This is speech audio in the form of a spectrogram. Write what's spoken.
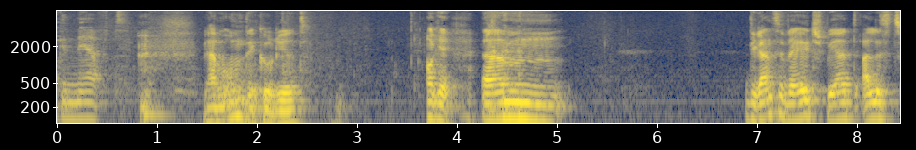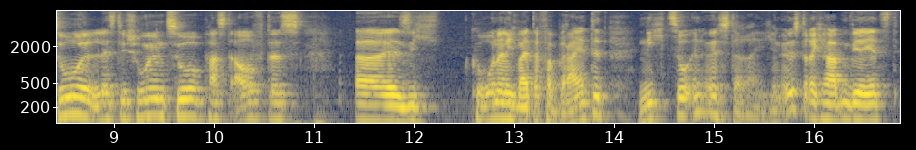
genervt. wir haben umdekoriert. Okay, ähm, die ganze Welt sperrt alles zu, lässt die Schulen zu, passt auf, dass äh, sich Corona nicht weiter verbreitet. Nicht so in Österreich. In Österreich haben wir jetzt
